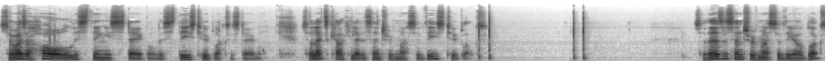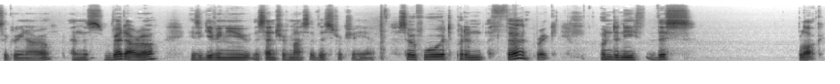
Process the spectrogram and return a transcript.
So as a whole, this thing is stable. This, these two blocks are stable. So let's calculate the center of mass of these two blocks. So there's the center of mass of the old blocks, the green arrow, and this red arrow is giving you the center of mass of this structure here. So if we were to put a third brick underneath this block,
